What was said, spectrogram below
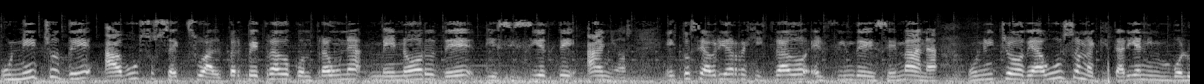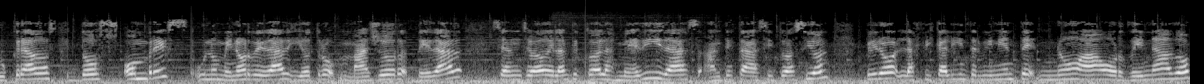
Un hecho de abuso sexual perpetrado contra una menor de 17 años. Esto se habría registrado el fin de semana. Un hecho de abuso en la que estarían involucrados dos hombres, uno menor de edad y otro mayor de edad. Se han llevado adelante todas las medidas ante esta situación, pero la Fiscalía Interviniente no ha ordenado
